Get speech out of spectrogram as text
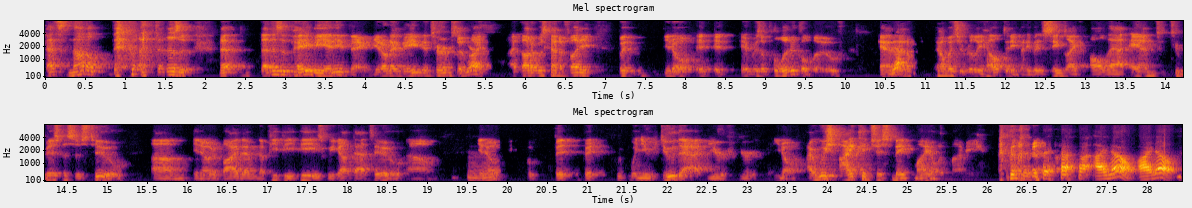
that's not a that doesn't that that doesn't pay me anything. You know what I mean? In terms of yes. I, I thought it was kind of funny, but you know, it it, it was a political move, and yeah. I don't know how much it really helped anybody, but it seems like all that and to businesses too. Um, you know, to buy them the PPPs, we got that too. Um, mm-hmm. You know, but but when you do that, you're you're you know, I wish I could just make my own money I know, I know.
